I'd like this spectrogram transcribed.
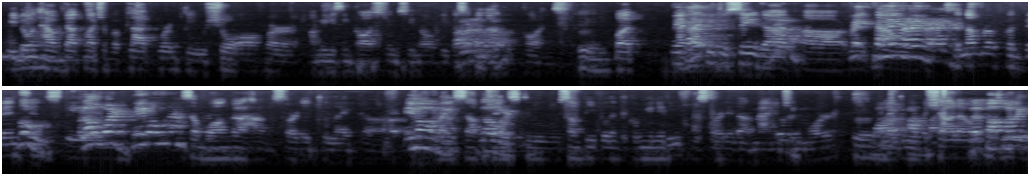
we don't have that much of a platform to show off our amazing costumes, you know, because of the lack of cons. Mm. But I'm happy to say that uh, right now the number of conventions in Walang word. May mauna. Zamboanga have started to like uh, rise up thanks to some people in the community who started uh, managing more. I'd like to give a shout out to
